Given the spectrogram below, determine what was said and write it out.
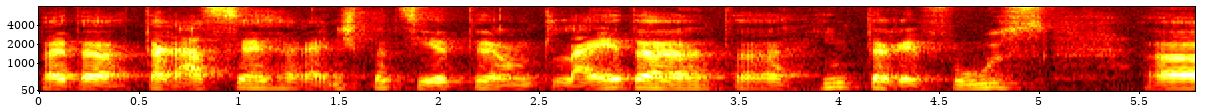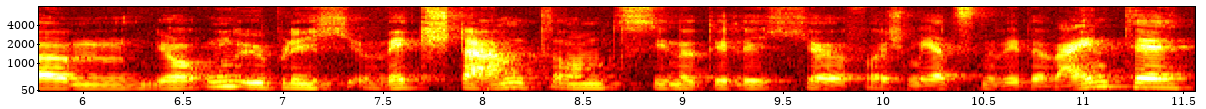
bei der Terrasse hereinspazierte und leider der hintere Fuß ähm, ja, unüblich wegstand und sie natürlich äh, vor Schmerzen wieder weinte.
